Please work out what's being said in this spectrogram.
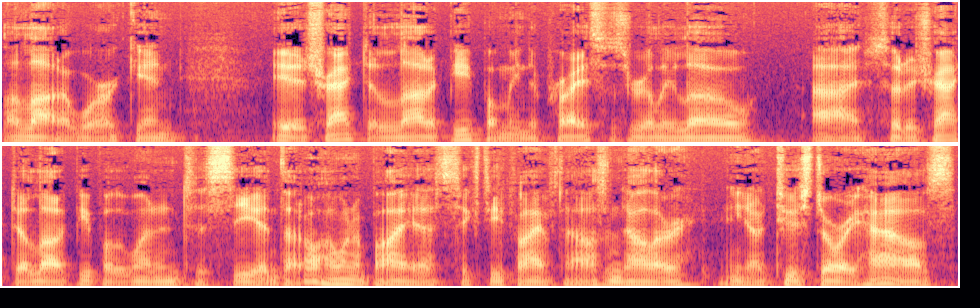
a, lot of work. And it attracted a lot of people. I mean, the price was really low. Uh, so it attracted a lot of people that wanted to see it and thought, oh, I want to buy a sixty-five thousand dollar, you know, two-story house.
